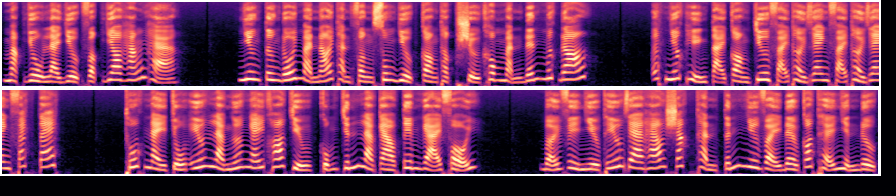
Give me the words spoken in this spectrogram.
Mặc dù là dược vật do hắn hạ, nhưng tương đối mà nói thành phần xung dược còn thật sự không mạnh đến mức đó. Ít nhất hiện tại còn chưa phải thời gian phải thời gian phát tác. Thuốc này chủ yếu là ngứa ngáy khó chịu, cũng chính là cào tim gãi phổi. Bởi vì nhiều thiếu gia háo sắc thành tính như vậy đều có thể nhịn được.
